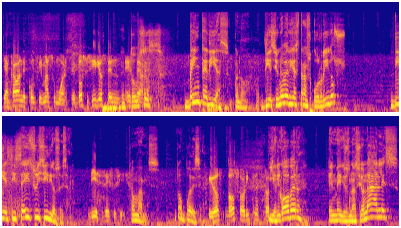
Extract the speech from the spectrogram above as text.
y acaban de confirmar su muerte. Dos suicidios en este Entonces, 20 días, bueno, 19 días transcurridos, 16 suicidios, César. 16 suicidios. No mames, no puede ser. Y dos, dos ahorita en este Y el gober en medios nacionales,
